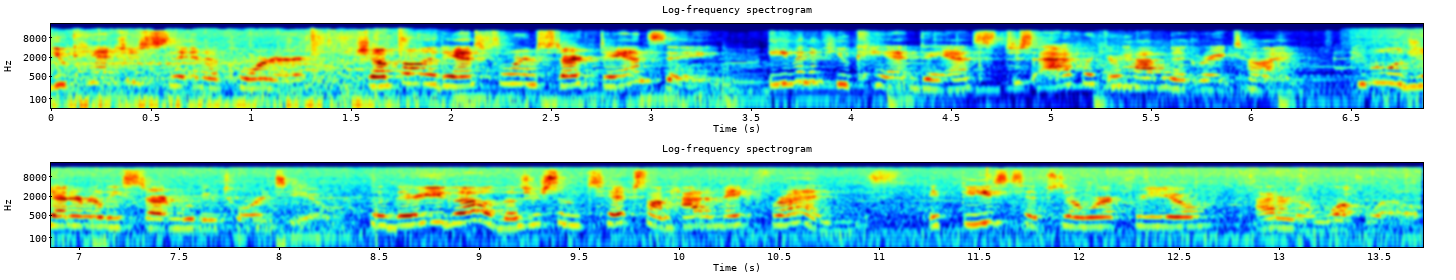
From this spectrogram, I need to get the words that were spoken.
You can't just sit in a corner, jump on the dance floor and start dancing. Even if you can't dance, just act like you're having a great time. People will generally start moving towards you. So there you go. Those are some tips on how to make friends. If these tips don't work for you, I don't know what will.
